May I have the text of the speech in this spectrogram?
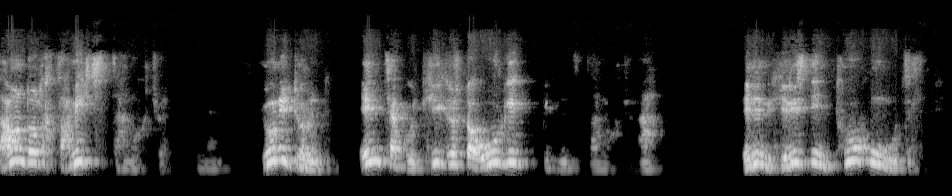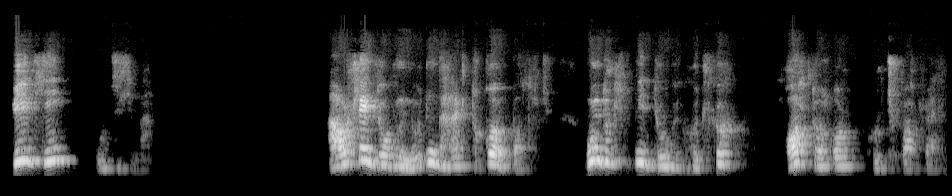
даван туулах замыг ч зан өгч байна. Юуны төрөнд энэ цаг үед хийх ёстой үүргийг бидэнд зан өгч байна. Энэ нь Христийн түүхэн үзэл, Библийн үзэл юм аа авралын түүхэн нүдэнд харагдахгүй боловч хүн төрөлхтний түүхийг хөдөлгөх гол тулгуур хүч болж байна.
